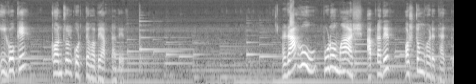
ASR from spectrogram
ইগোকে কন্ট্রোল করতে হবে আপনাদের। রাহু পুরো মাস আপনাদের অষ্টম ঘরে থাকবে।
